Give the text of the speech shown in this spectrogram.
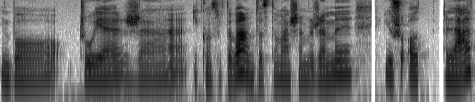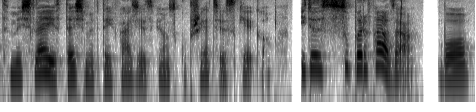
bo czuję, że i konsultowałam to z Tomaszem, że my już od lat, myślę, jesteśmy w tej fazie związku przyjacielskiego. I to jest super faza, bo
